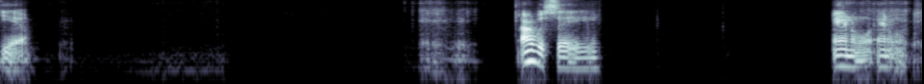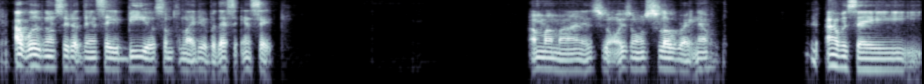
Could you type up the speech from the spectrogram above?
Yeah. I would say animal, animal. I was gonna sit up there and say bee or something like that, but that's an insect. On my mind, it's it's on slow right now. I would say,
